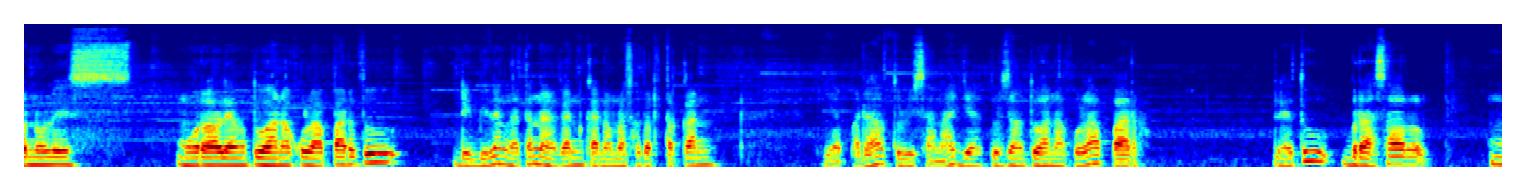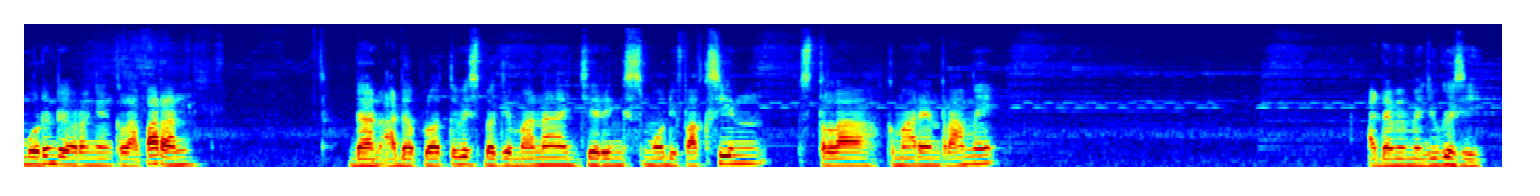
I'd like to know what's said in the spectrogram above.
penulis mural yang Tuhan aku lapar tuh dibilang nggak tenang kan karena merasa tertekan. Ya padahal tulisan aja tulisan Tuhan aku lapar. Dan itu berasal murni dari orang yang kelaparan. Dan ada plot twist bagaimana Jerings mau divaksin setelah kemarin rame. Ada meme juga sih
